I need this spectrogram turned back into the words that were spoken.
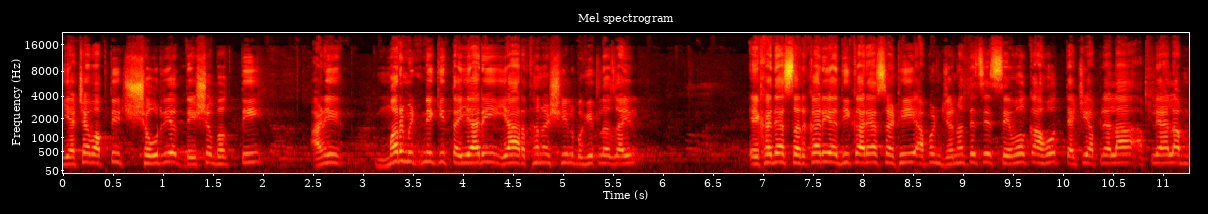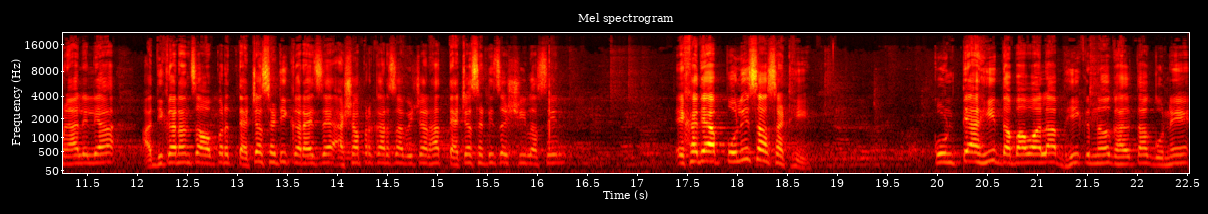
याच्या बाबतीत शौर्य देशभक्ती आणि मर मिटणे की तयारी या अर्थानं शील बघितलं जाईल. एखाद्या सरकारी अधिकाऱ्यासाठी आपण जनतेचे सेवक आहोत त्याची आपल्याला आपल्याला मिळालेल्या अधिकारांचा वापर त्याच्यासाठी करायचा आहे अशा प्रकारचा विचार हा त्याच्यासाठीचं शील असेल? एखाद्या पोलिसासाठी कोणत्याही दबावाला भीक न घालता गुन्हे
